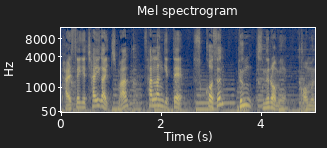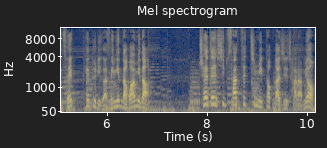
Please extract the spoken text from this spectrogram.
발색의 차이가 있지만 산란기 때 수컷은 등 지느러미에 검은색 테두리가 생긴다고 합니다. 최대 14cm까지 자라며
